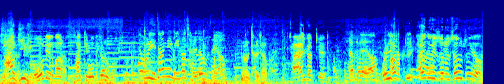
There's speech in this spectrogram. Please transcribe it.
4kg 500만 원. 4kg 500. 저는 뭐. 근데 우리 이장님 민어 잘 잡으세요? 잘 잡아 잘 잡지. 그래요? 원래 잡기 힘들어요. 하이도에서는 선수예요.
